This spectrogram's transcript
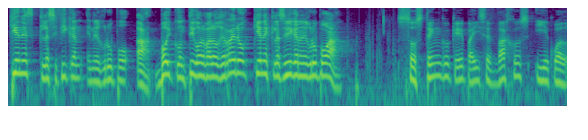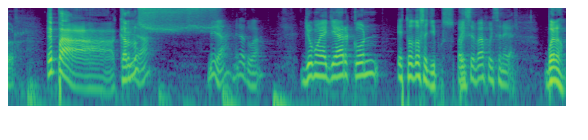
¿quiénes clasifican en el grupo A? Voy contigo, Álvaro Guerrero. ¿Quiénes clasifican en el grupo A? Sostengo que Países Bajos y Ecuador. ¡Epa! Carlos. Mira, mira tú. ah. Yo me voy a quedar con estos dos equipos, Países Bajos y Senegal. Bueno,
